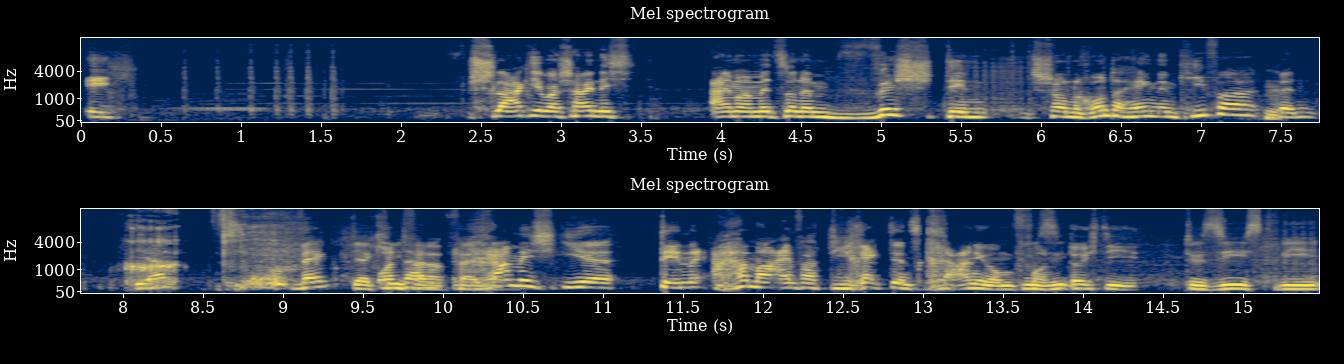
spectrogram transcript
Ich schlag ihr wahrscheinlich einmal mit so einem Wisch den schon runterhängenden Kiefer, wenn ja, weg Der und Kiefer dann fällt- ramm ich ihr den Hammer einfach direkt ins Kranium sie- von durch die Du siehst, wie,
